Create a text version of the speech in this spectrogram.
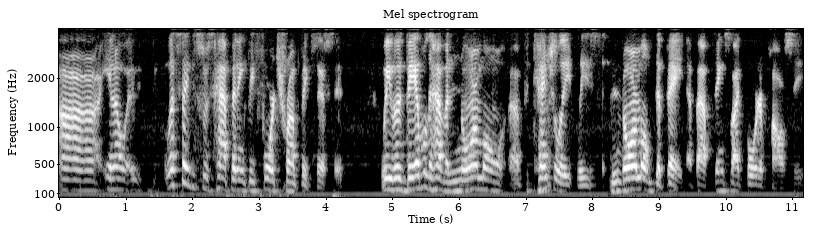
uh, you know, let's say this was happening before Trump existed. We would be able to have a normal, uh, potentially at least, normal debate about things like border policy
